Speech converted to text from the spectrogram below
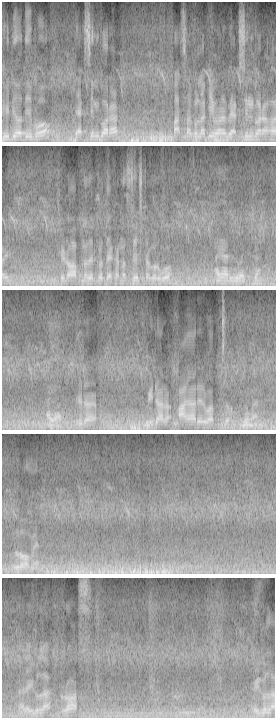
ভিডিও দেব। ভ্যাকসিন করার। বাচ্চাগুলো কীভাবে ভ্যাকসিন করা হয়। সেটাও আপনাদেরকে দেখানোর চেষ্টা করব। আয়ারের বাচ্চা। আয়ার। এটা বিডার আয়ারের বাচ্চা। লোম্যান। লোমেন আর এগুলা রস। এগুলা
